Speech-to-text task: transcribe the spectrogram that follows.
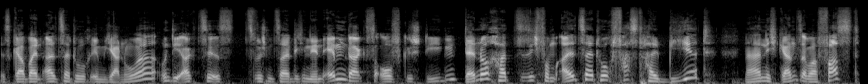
Es gab ein Allzeithoch im Januar und die Aktie ist zwischenzeitlich in den MDAX aufgestiegen. Dennoch hat sie sich vom Allzeithoch fast halbiert. Na, nicht ganz, aber fast.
